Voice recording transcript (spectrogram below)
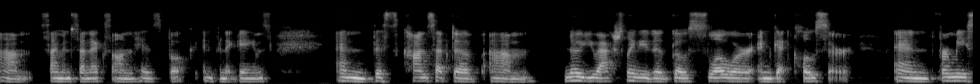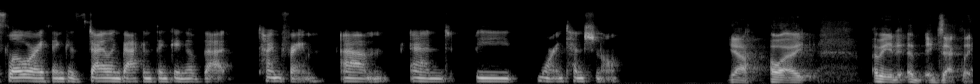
um, simon Sinek on his book infinite games and this concept of um, no, you actually need to go slower and get closer. And for me, slower, I think, is dialing back and thinking of that time frame um, and be more intentional. Yeah. Oh, I, I mean, exactly.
